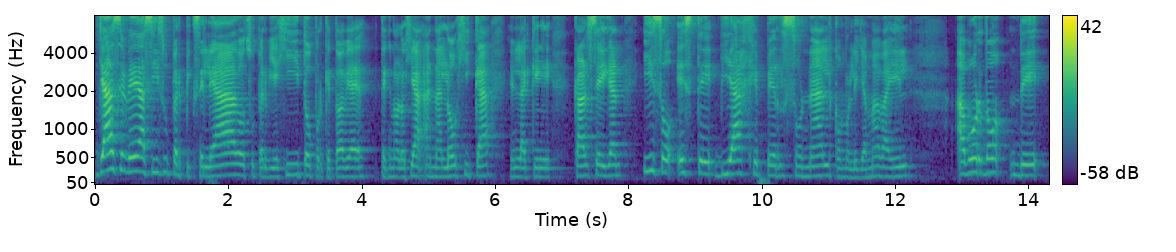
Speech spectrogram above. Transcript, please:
Ya se ve así súper pixeleado, súper viejito, porque todavía hay tecnología analógica en la que Carl Sagan hizo este viaje personal, como le llamaba él, a bordo de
